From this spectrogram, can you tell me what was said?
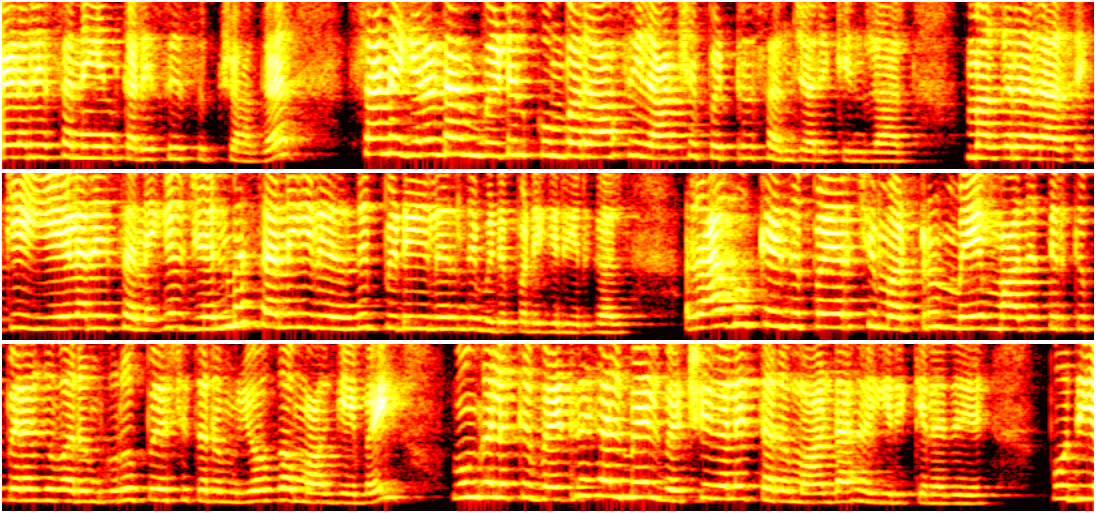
ஏழரை சனியின் கடைசி சுற்றாக சனி இரண்டாம் வீட்டில் கும்ப ராசியில் ஆட்சி பெற்று சஞ்சரிக்கின்றார். மகர ராசிக்கு ஏழரை சனியில் ஜென்ம சனியிலிருந்து பிடியிலிருந்து விடுபடுகிறீர்கள். ராகு கேது பயிற்சி மற்றும் மே மாதத்திற்கு பிறகு வரும் குரு பயிற்சி தரும் யோகம் ஆகியவை உங்களுக்கு வெற்றிகள் மேல் வெற்றிகளை தரும் ஆண்டாக இருக்கிறது. புதிய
